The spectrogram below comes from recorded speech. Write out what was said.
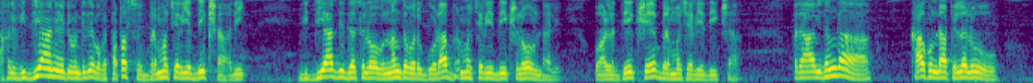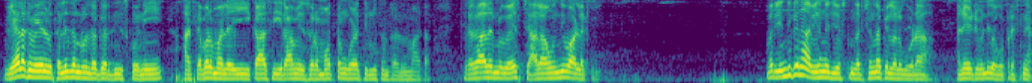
అసలు విద్య అనేటువంటిది ఒక తపస్సు బ్రహ్మచర్య దీక్ష అది. విద్యార్థి దశలో ఉన్నంత వరకు కూడా బ్రహ్మచర్య దీక్షలో ఉండాలి. వాళ్ళ దీక్షే బ్రహ్మచర్య దీక్ష. మరి ఆ విధంగా కాకుండా పిల్లలు వేలకు వేలు తల్లిదండ్రుల దగ్గర తీసుకొని ఆ శబరిమల ఈ కాశీ రామేశ్వరం మొత్తం కూడా తిరుగుతుంటారు అనమాట తిరగాలని వయసు చాలా ఉంది వాళ్ళకి. మరి ఎందుకని ఆ విధంగా చేస్తున్నారు చిన్నపిల్లలు కూడా అనేటువంటిది ఒక ప్రశ్న.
